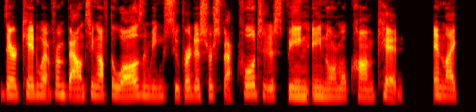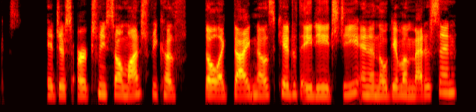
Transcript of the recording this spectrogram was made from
their kid went from bouncing off the walls and being super disrespectful to just being a normal, calm kid. And like it just irks me so much because they'll like diagnose kids with ADHD and then they'll give them medicine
